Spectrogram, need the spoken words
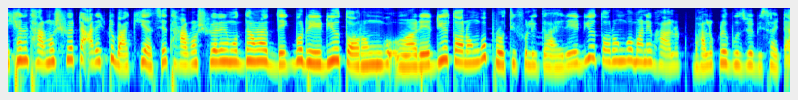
এখানে থার্মোস্ফিয়ারটা আরেকটু বাকি আছে। থার্মোস্ফিয়ারের মধ্যে আমরা দেখব রেডিও তরঙ্গ রেডিও তরঙ্গ প্রতিফলিত হয়। রেডিও তরঙ্গ মানে ভালো ভালো করে বুঝবে বিষয়টা।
